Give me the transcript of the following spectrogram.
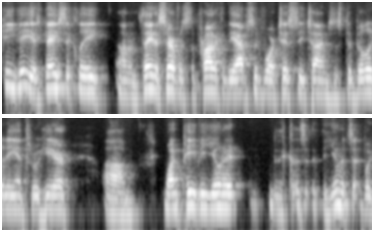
PV is basically on the theta surface, the product of the absolute vorticity times the stability in through here. Um, one PV unit, the, the units that we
